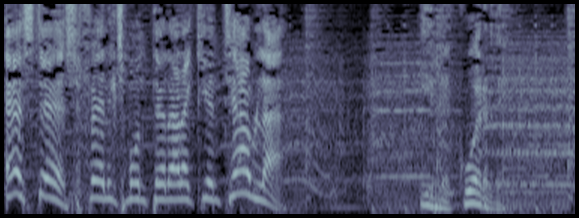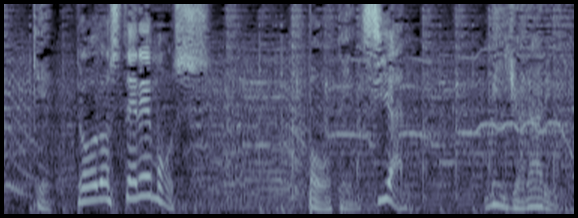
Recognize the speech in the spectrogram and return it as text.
Este es Félix Montelara quien te habla. Y recuerde que todos tenemos potencial millonario.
